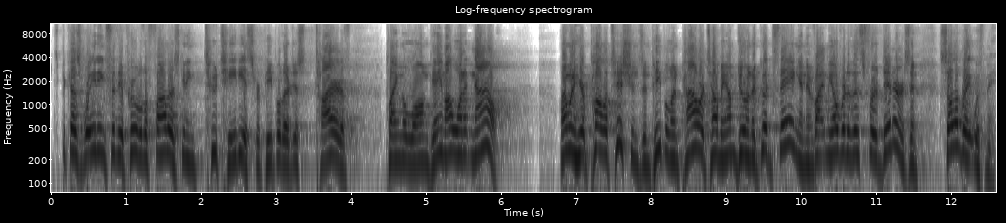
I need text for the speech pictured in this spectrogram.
It's because waiting for the approval of the Father is getting too tedious for people They're just tired of playing the long game. I want it now. I want to hear politicians and people in power tell me I'm doing a good thing and invite me over to this for dinners and celebrate with me.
